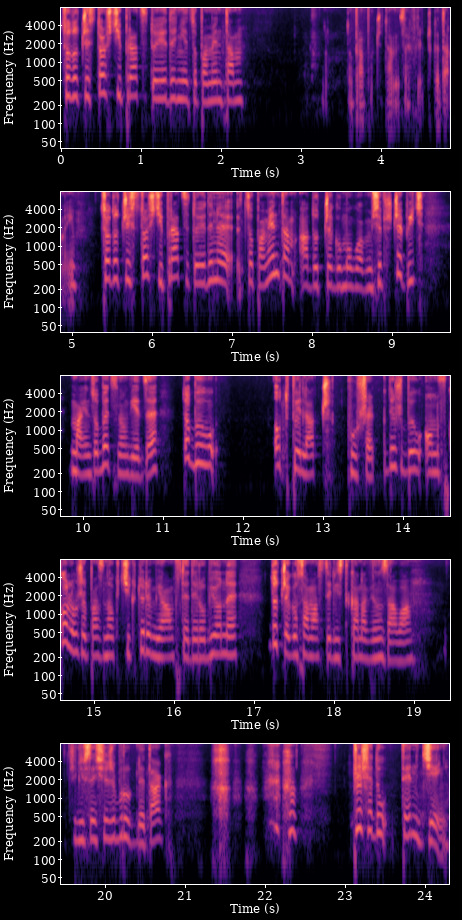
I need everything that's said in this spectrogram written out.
Co do czystości pracy, to jedynie co pamiętam. Dobra, poczytamy za chwileczkę dalej. Co do czystości pracy, to jedyne co pamiętam, a do czego mogłabym się przyczepić, mając obecną wiedzę, to był odpylacz puszek, gdyż był on w kolorze paznokci, które miałam wtedy robione, do czego sama stylistka nawiązała. Czyli w sensie, że brudny, tak? Przyszedł ten dzień.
